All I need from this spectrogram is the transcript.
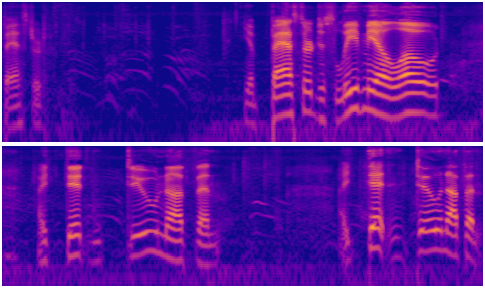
Bastard. You bastard, just leave me alone. I didn't do nothing. I didn't do nothing.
